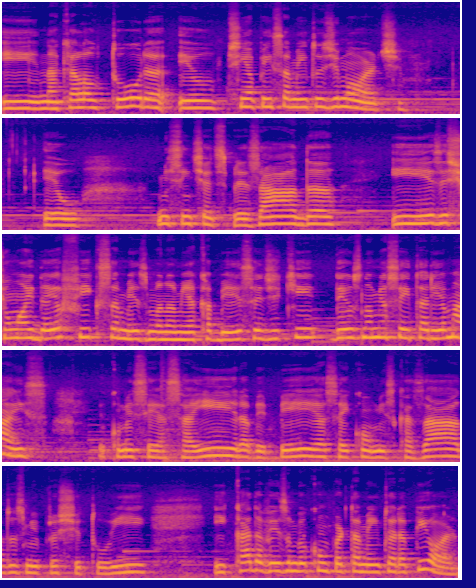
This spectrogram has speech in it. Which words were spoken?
e naquela altura eu tinha pensamentos de morte. Eu me sentia desprezada e existia uma ideia fixa mesmo na minha cabeça de que Deus não me aceitaria mais. Eu comecei a sair, a beber, a sair com homens casados, me prostituir e cada vez o meu comportamento era pior,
